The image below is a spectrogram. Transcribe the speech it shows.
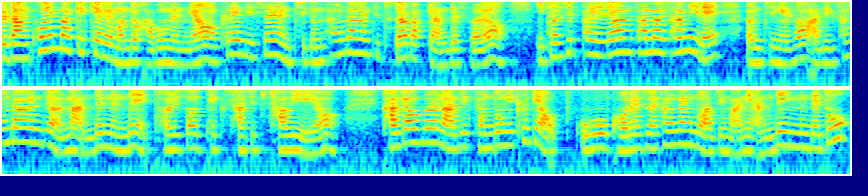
일단 코인마켓캡에 먼저 가보면요. 크레딧은 지금 상장한 지 두 달밖에 안 됐어요. 2018년 3월 3일에 런칭해서 아직 상장한 지 얼마 안 됐는데 벌써 144위예요. 가격은 아직 변동이 크게 없고 거래소의 상장도 아직 많이 안 돼 있는데도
